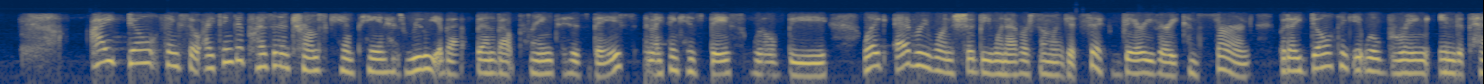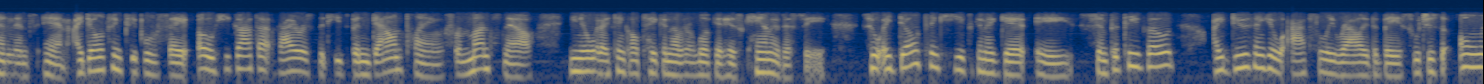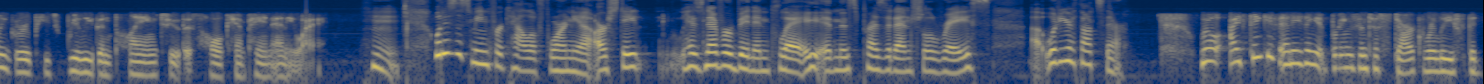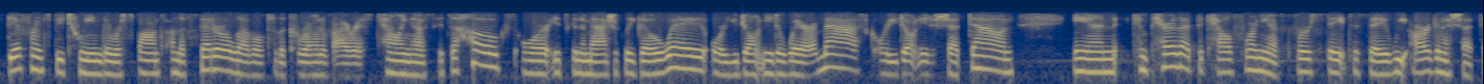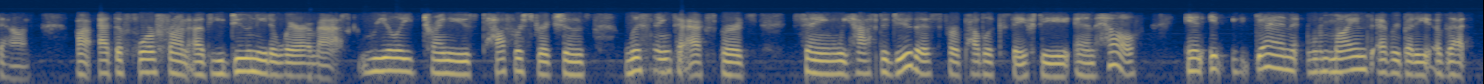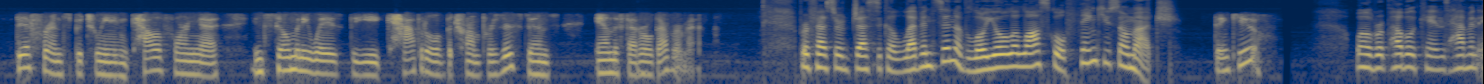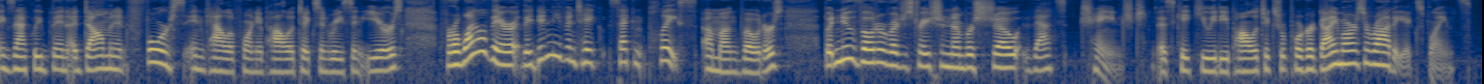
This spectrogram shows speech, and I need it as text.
I don't think so. I think that President Trump's campaign has really about, been about playing to his base, and I think his base will be, like everyone should be whenever someone gets sick, very, very concerned. But I don't think it will bring independents in. I don't think people will say, oh, he got that virus that he's been downplaying for months now. You know what? I think I'll take another look at his candidacy. So I don't think he's going to get a sympathy vote. I do think it will absolutely rally the base, which is the only group he's really been playing to this whole campaign anyway. Hmm. What does this mean for California? Our state has never been in play in this presidential race. Uh, what are your thoughts there? Well, I think if anything, it brings into stark relief the difference between the response on the federal level to the coronavirus, telling us it's a hoax or it's going to magically go away or you don't need to wear a mask or you don't need to shut down, and compare that to California, first state to say we are going to shut down. Uh, at the forefront of you do need to wear a mask, really trying to use tough restrictions, listening to experts, saying we have to do this for public safety and health. And it again reminds everybody of that difference between California, in so many ways, the capital of the Trump resistance, and the federal government. Professor Jessica Levinson of Loyola Law School, thank you so much. Thank you. Well, Republicans haven't exactly been a dominant force in California politics in recent years. For a while there, they didn't even take second place among voters, but new voter registration numbers show that's changed, as KQED politics reporter Guy Marzorati explains.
